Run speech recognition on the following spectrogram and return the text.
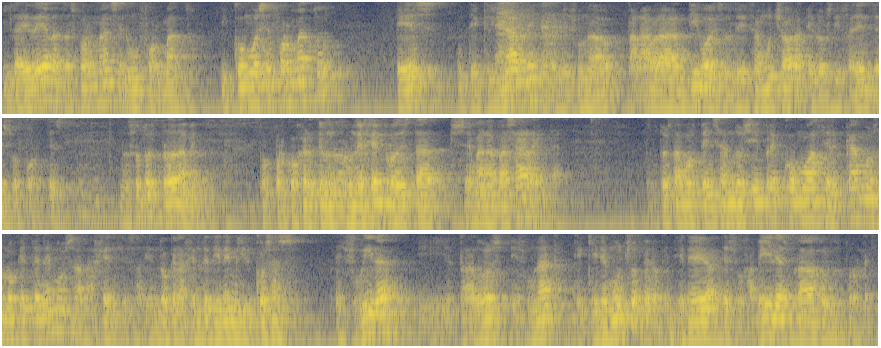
y la idea la transformas en un formato. Y cómo ese formato es declinable, que también es una palabra antigua que se utiliza mucho ahora, en los diferentes soportes. Nosotros, perdóname, por, por cogerte un, ejemplo de esta semana pasada y tal, nosotros estamos pensando siempre cómo acercamos lo que tenemos a la gente, sabiendo que la gente tiene mil cosas en su vida y el Prado es una que quiere mucho, pero que tiene ante su familia, su trabajo, sus problemas,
